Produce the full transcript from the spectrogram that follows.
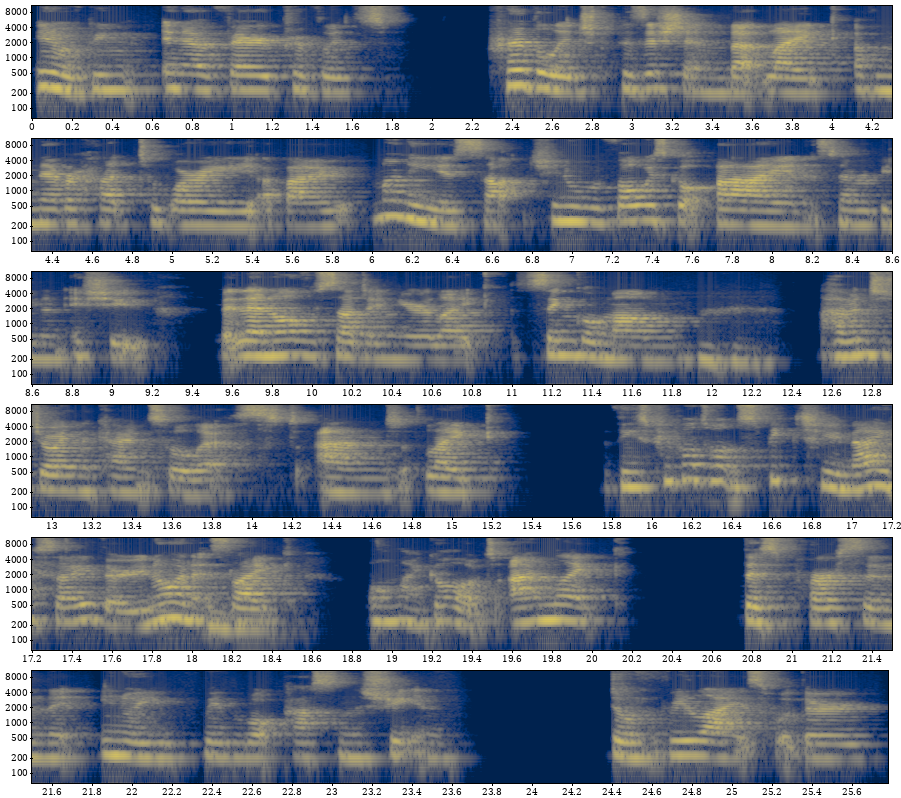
you know, been in a very privileged privileged position that like I've never had to worry about money as such. You know, we've always got by and it's never been an issue. But then all of a sudden you're like single mum Mhm. having to join the council list and like these people don't speak to you nice either you know and it's Mhm. like oh my god i'm like this person that you know you maybe walk past on the street and don't realize what they're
